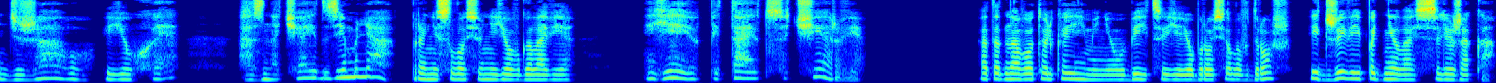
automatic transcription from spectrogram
«Джао Юхэ означает «земля», — пронеслось у нее в голове. «Ею питаются черви». От одного только имени убийцы ее бросила в дрожь, и Дживи поднялась с лежака.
